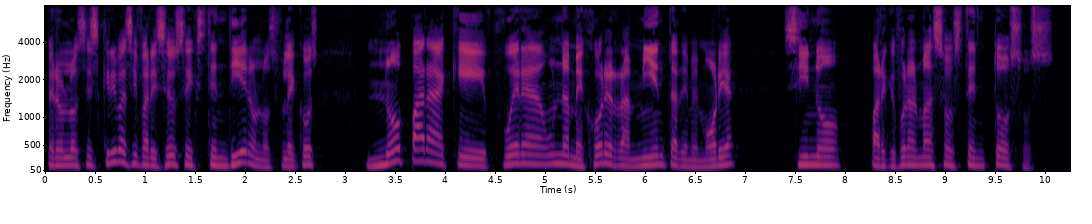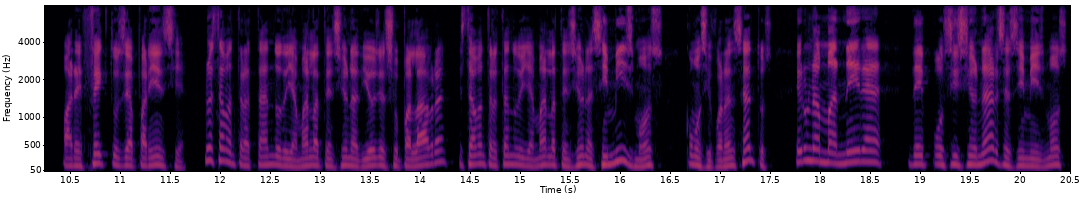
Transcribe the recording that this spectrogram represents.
Pero los escribas y fariseos extendieron los flecos no para que fuera una mejor herramienta de memoria, sino para que fueran más ostentosos, para efectos de apariencia. No estaban tratando de llamar la atención a Dios y a su palabra, estaban tratando de llamar la atención a sí mismos como si fueran santos. Era una manera de posicionarse a sí mismos,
